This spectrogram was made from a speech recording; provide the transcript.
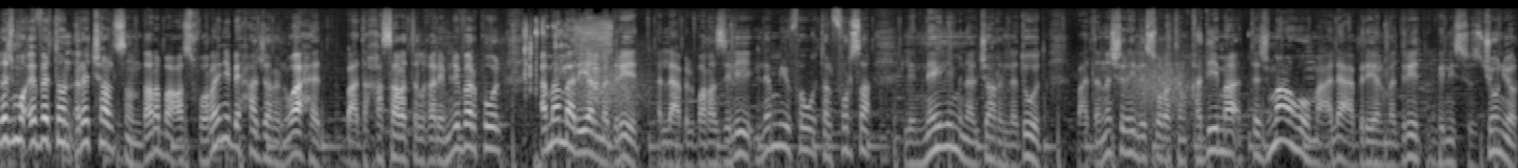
نجم إيفرتون ريتشارليسون ضرب عصفورين بحجر واحد بعد خسارة الغريم ليفربول أمام ريال مدريد. اللاعب البرازيلي لم يفوت الفرصة للنيل من الجار اللدود بعد نشره لصورة قديمة تجمعه مع لاعب ريال مدريد فينيسيوس جونيور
